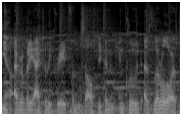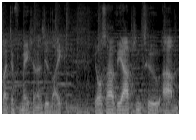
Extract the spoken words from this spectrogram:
you know everybody actually creates for themselves. You can include as little or as much information as you'd like. You also have the option to um,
